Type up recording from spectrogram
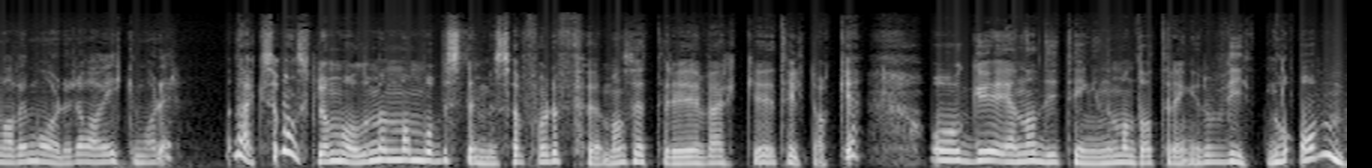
hva vi måler og hva vi ikke måler? Det er ikke så vanskelig å måle, men man må bestemme seg for det før man setter i verk tiltaket. Og en av de tingene man da trenger å vite noe om,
